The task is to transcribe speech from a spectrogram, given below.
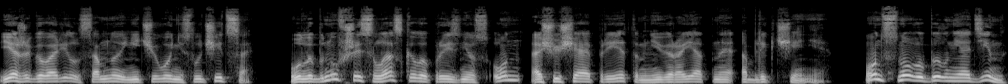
Я же говорил, со мной ничего не случится». Улыбнувшись, ласково произнес он, ощущая при этом невероятное облегчение. Он снова был не один,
